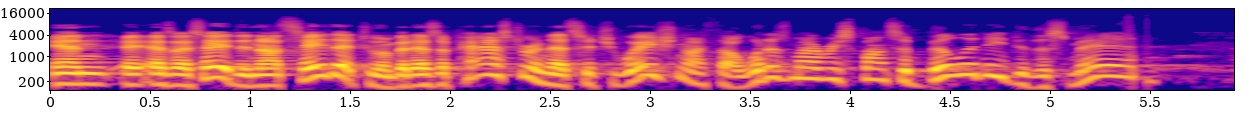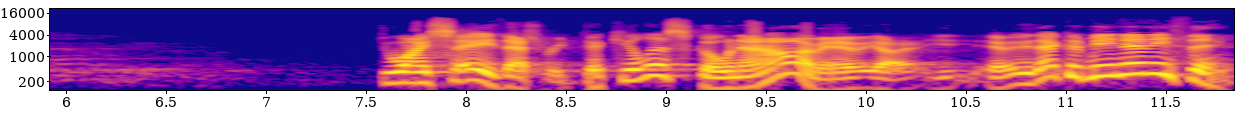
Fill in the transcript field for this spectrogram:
And as I say, I did not say that to him, but as a pastor in that situation, I thought, what is my responsibility to this man? Do I say, that's ridiculous, go now? I mean, uh, that could mean anything.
